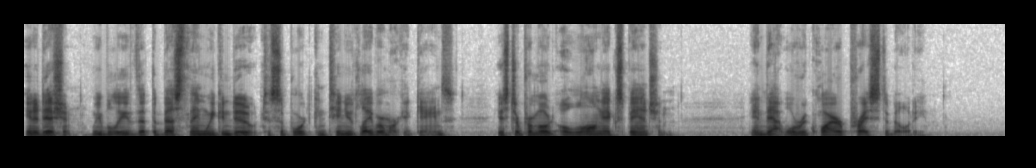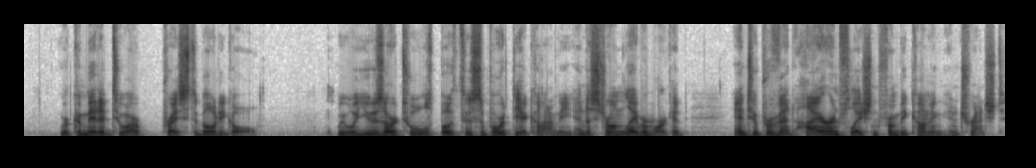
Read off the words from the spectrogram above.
In addition, we believe that the best thing we can do to support continued labor market gains is to promote a long expansion and that will require price stability. We're committed to our price stability goal. We will use our tools both to support the economy and a strong labor market and to prevent higher inflation from becoming entrenched.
